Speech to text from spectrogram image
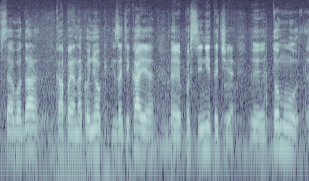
вся вода, капає на коньок і затікає е, по стіні тече. Е, Тому, е,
